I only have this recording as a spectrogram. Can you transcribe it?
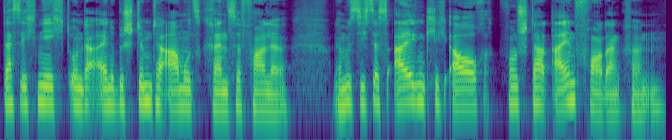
dass ich nicht unter eine bestimmte Armutsgrenze falle. Und da müsste ich das eigentlich auch vom Staat einfordern können.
